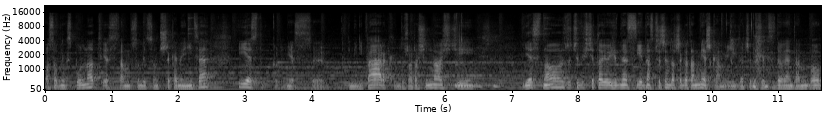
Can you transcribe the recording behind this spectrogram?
osobnych wspólnot. Jest tam w sumie są trzy kamienice i jest, jest y, mini park, dużo roślinności. No jest no rzeczywiście to jedna z, jedna z przyczyn, dlaczego tam mieszkam i dlaczego się zdecydowałem tam, bo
